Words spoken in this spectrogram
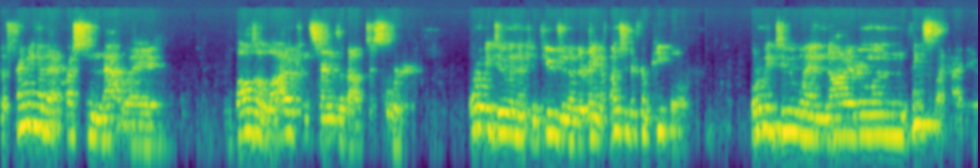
the framing of that question that way involves a lot of concerns about disorder. What do we do in the confusion of there being a bunch of different people what do we do when not everyone thinks like I do?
